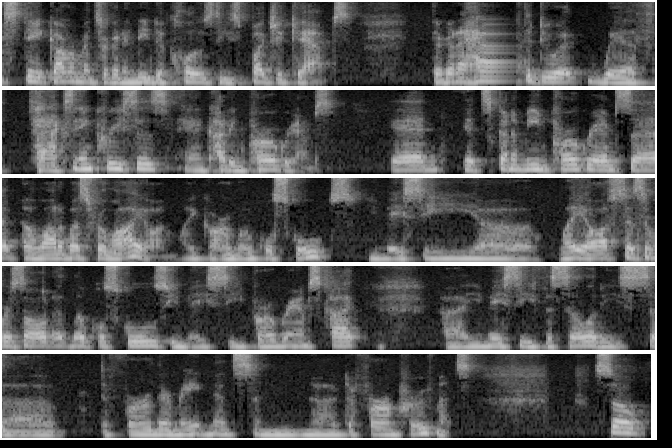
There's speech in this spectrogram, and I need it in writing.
state governments are going to need to close these budget gaps. They're going to have to do it with tax increases and cutting programs. And it's going to mean programs that a lot of us rely on, like our local schools. You may see uh, layoffs as a result at local schools. You may see programs cut. Uh, you may see facilities uh, defer their maintenance and uh, defer improvements. So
